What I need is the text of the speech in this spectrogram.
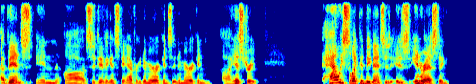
events in uh, of significance to African Americans in American uh, history how he selected the events is, is interesting.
